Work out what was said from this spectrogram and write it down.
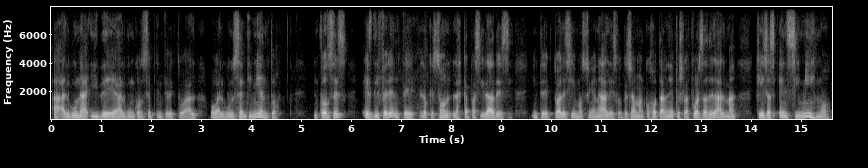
a alguna idea, algún concepto intelectual o algún sentimiento. Entonces, es diferente lo que son las capacidades intelectuales y emocionales, lo que se llaman Kohota Nefesh, las fuerzas del alma, que ellas en sí mismo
